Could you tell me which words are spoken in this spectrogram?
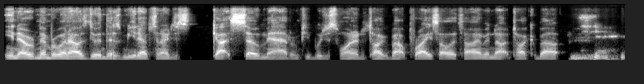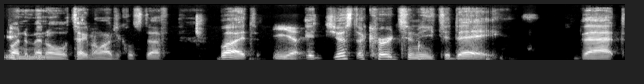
You know, remember when I was doing those meetups and I just got so mad when people just wanted to talk about price all the time and not talk about fundamental technological stuff. But yeah. it just occurred to me today that,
